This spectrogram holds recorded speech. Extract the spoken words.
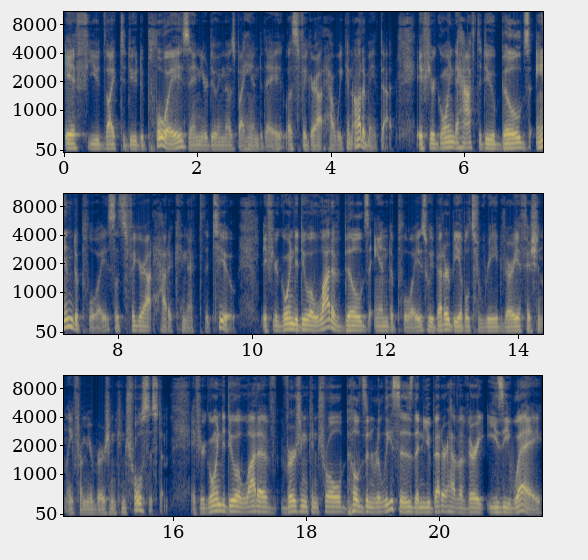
If you'd like to do deploys and you're doing those by hand today, let's figure out how we can automate that. If you're going to have to do builds and deploys, let's figure out how to connect the two. If you're going to do a lot of builds and deploys, we better be able to read very efficiently from your version control system. If you're going to do a lot of version control builds and releases, then you better have a very easy way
